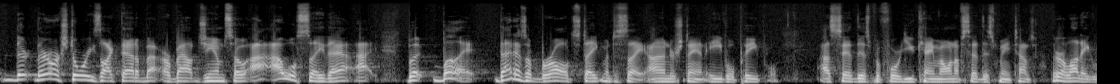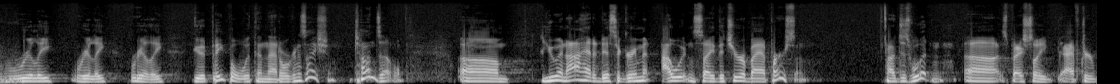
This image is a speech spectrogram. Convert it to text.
there, there are stories like that about about Jim. So I, I will say that. I, but but that is a broad statement to say. I understand evil people. I said this before you came on. I've said this many times. There are a lot of really, really, really good people within that organization. Tons of them. Um, you and I had a disagreement. I wouldn't say that you're a bad person. I just wouldn't, uh, especially after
